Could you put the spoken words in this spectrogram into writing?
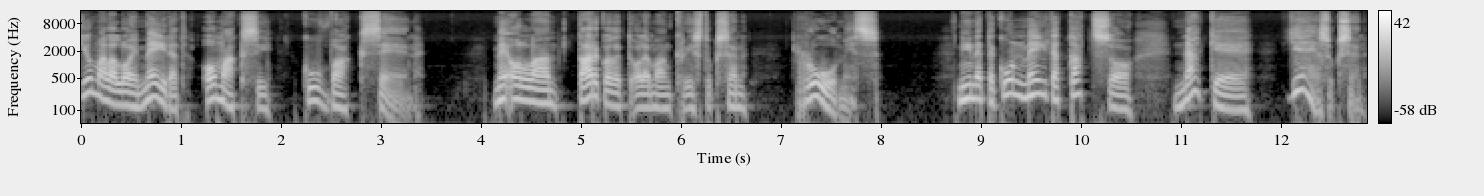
Jumala loi meidät omaksi kuvakseen. Me ollaan tarkoitettu olemaan Kristuksen ruumis niin että kun meitä katsoo, näkee Jeesuksen,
